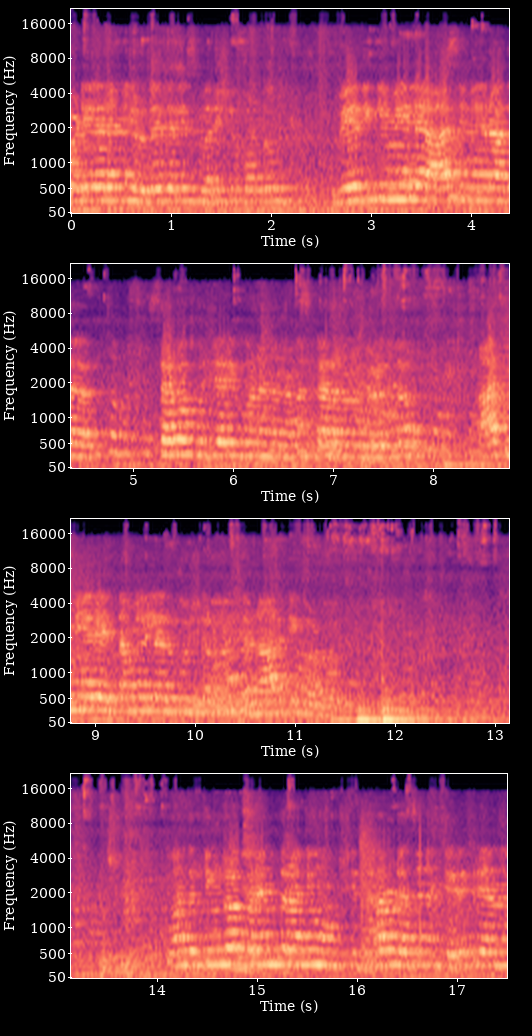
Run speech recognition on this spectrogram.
ಒಡೆಯರನ್ನೇ ಹೃದಯದಲ್ಲಿ ಸ್ಮರಿಸಿಕೊಂಡು ವೇದಿಕೆ ಮೇಲೆ ಆಸೀನೆಯರಾದ ಸರ್ವ ಪೂಜ್ಯರಿಗೂ ನನ್ನ ನಮಸ್ಕಾರವನ್ನು ಹೇಳುತ್ತಾ ಆತ್ಮೀಯರೇ ತಮ್ಮೆಲ್ಲರಿಗೂ ಶರಣಾರ್ಥಿಗಳು ಒಂದು ತಿಂಗಳ ಪರ್ಯಂತರ ನೀವು ಸಿದ್ಧಾರೂಢನ ಚರಿತ್ರೆಯನ್ನು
